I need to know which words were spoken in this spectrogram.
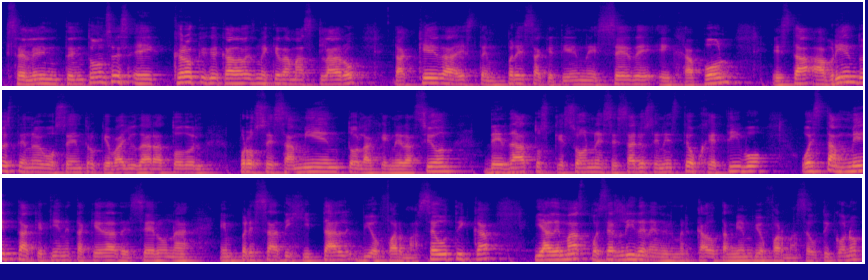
Excelente, entonces eh, creo que cada vez me queda más claro, Takeda, esta empresa que tiene sede en Japón, está abriendo este nuevo centro que va a ayudar a todo el procesamiento, la generación de datos que son necesarios en este objetivo o esta meta que tiene Takeda de ser una empresa digital biofarmacéutica y además pues ser líder en el mercado también biofarmacéutico, ¿no?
